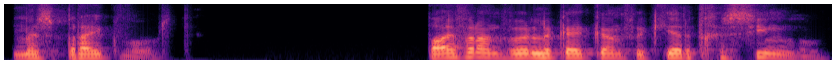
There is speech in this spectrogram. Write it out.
misbruik word. Daai verantwoordelikheid kan verkeerd gesien word.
